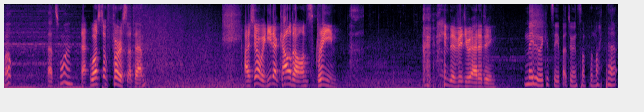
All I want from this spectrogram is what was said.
Well, that's one. That was the first attempt. I sure we need a counter on screen in the video editing. Maybe we could see about doing something like that.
